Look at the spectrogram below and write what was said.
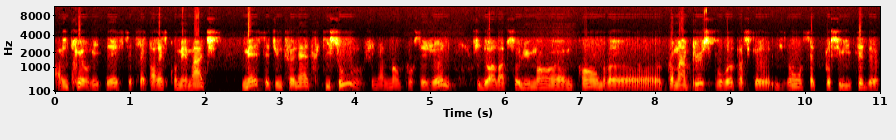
a une priorité, c'est préparer ce premier match. Mais c'est une fenêtre qui s'ouvre finalement pour ces jeunes qui doivent absolument euh, prendre euh, comme un plus pour eux parce qu'ils ont cette possibilité de,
